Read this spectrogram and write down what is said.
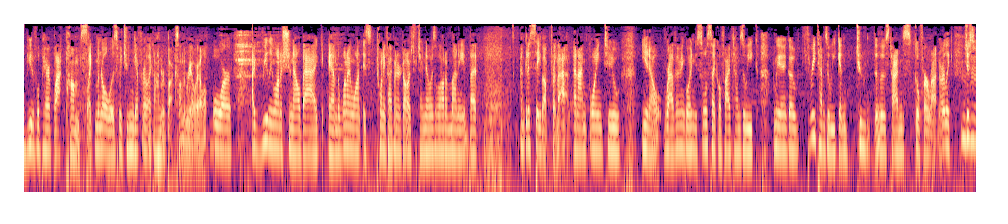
beautiful pair of black pumps, like Manolos, which you can get for like a hundred bucks on the real real. Or I really want a Chanel bag, and the one I want is twenty five hundred dollars, which I know is a lot of money, but I'm going to save up for that. And I'm going to, you know, rather than going to Soul Cycle five times a week, I'm going to go three times a week and two of those times go for a run. Or like just,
